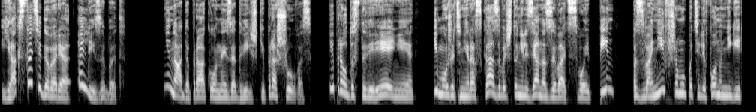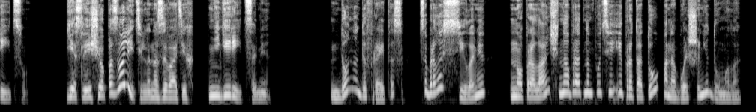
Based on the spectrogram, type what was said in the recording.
я, кстати говоря, Элизабет. Не надо про оконные задвижки, прошу вас, и про удостоверение, и можете не рассказывать, что нельзя называть свой пин позвонившему по телефону нигерийцу. Если еще позволительно называть их нигерийцами». Дона де Фрейтас собралась силами, но про ланч на обратном пути и про тату она больше не думала.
